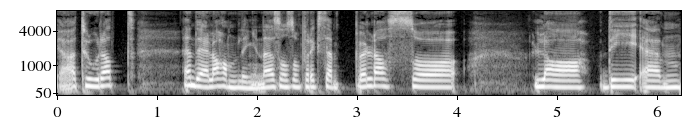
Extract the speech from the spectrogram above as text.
Ja, jeg tror at en del av handlingene, sånn som for eksempel, da, så la de en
